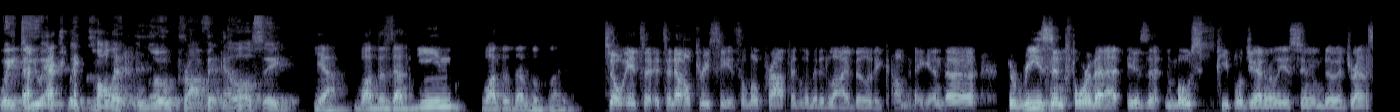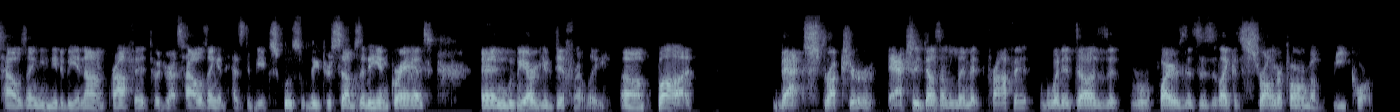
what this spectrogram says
Wait, do you actually call it low profit LLC? Yeah. What does that mean? What does that look like? So it's a, it's an L3C. It's a low profit limited liability company, and uh, the reason for that is that most people generally assume to address housing, you need to be a nonprofit to address housing. It has to be exclusively through subsidy and grants, and we argue differently. Uh, but that structure actually doesn't limit profit. What it does, it requires this is like a stronger form of B Corp,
